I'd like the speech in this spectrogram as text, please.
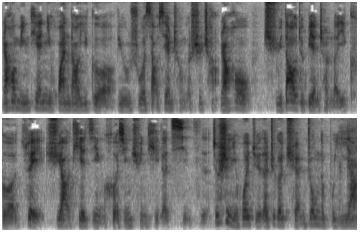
然后明天你换到一个，比如说小县城的市场，然后渠道就变成了一颗最需要贴近核心群体的棋子，就是你会觉得这个权重的不一样，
